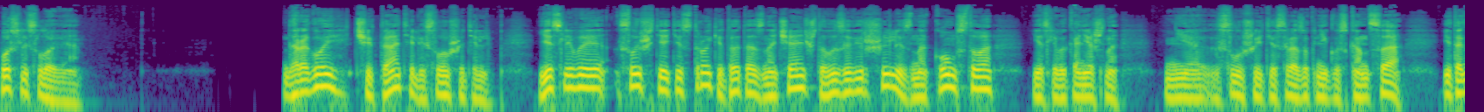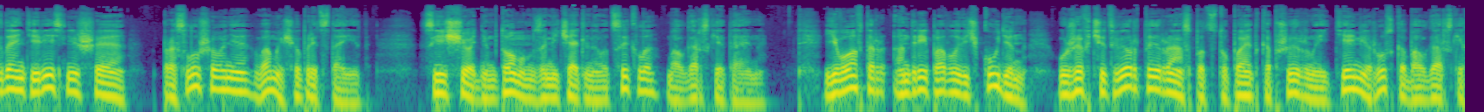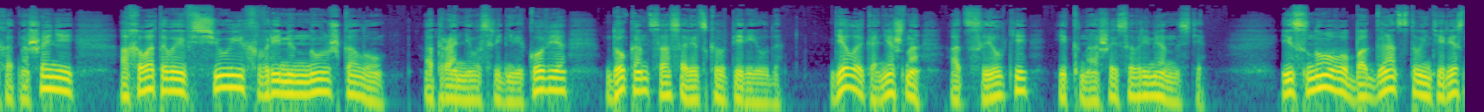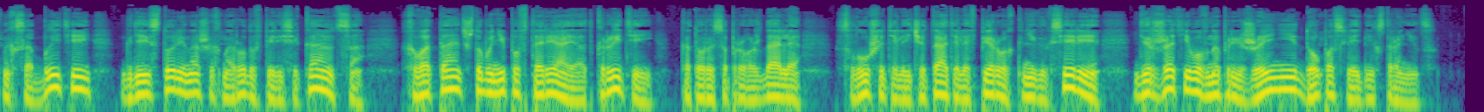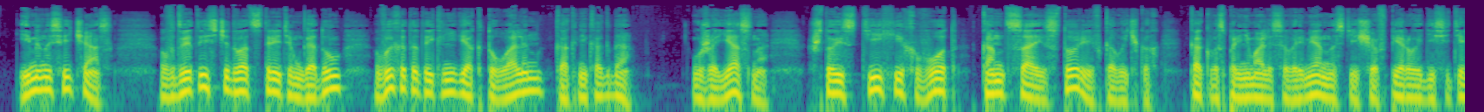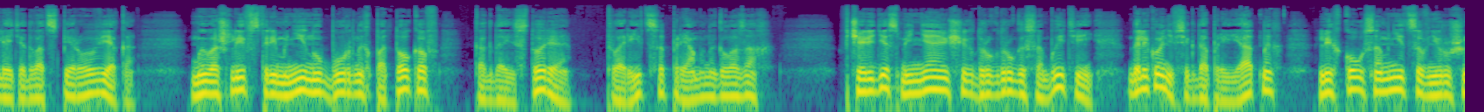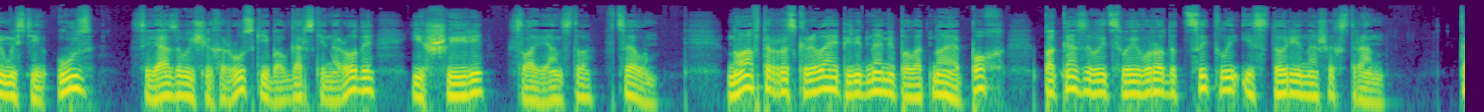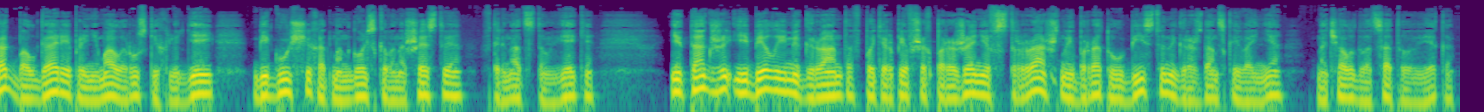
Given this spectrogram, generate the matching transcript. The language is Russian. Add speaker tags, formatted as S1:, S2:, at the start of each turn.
S1: Послесловие. Дорогой читатель и слушатель, если вы слышите эти строки, то это означает, что вы завершили знакомство, если вы, конечно, не слушаете сразу книгу с конца, и тогда интереснейшее прослушивание вам еще предстоит. С еще одним томом замечательного цикла «Болгарские тайны». Его автор Андрей Павлович Кудин уже в четвертый раз подступает к обширной теме русско-болгарских отношений, охватывая всю их временную шкалу, от раннего Средневековья до конца советского периода, делая, конечно, отсылки и к нашей современности. И снова богатство интересных событий, где истории наших народов пересекаются, хватает, чтобы, не повторяя открытий, которые сопровождали слушателя и читателя в первых книгах серии держать его в напряжении до последних страниц. Именно сейчас, в 2023 году, выход этой книги актуален как никогда. Уже ясно, что из тихих вод «конца истории» в кавычках, как воспринимали современность еще в первые десятилетия 21 века, мы вошли в стремнину бурных потоков, когда история творится прямо на глазах в череде сменяющих друг друга событий, далеко не всегда приятных, легко усомниться в нерушимости уз, связывающих русские и болгарские народы и шире славянство в целом. Но автор, раскрывая перед нами полотно эпох, показывает своего рода циклы истории наших стран. Как Болгария принимала русских людей, бегущих от монгольского нашествия в XIII веке, и также и белых мигрантов, потерпевших поражение в страшной братоубийственной гражданской войне начала XX века,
